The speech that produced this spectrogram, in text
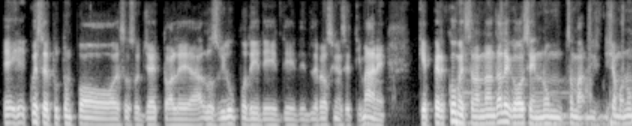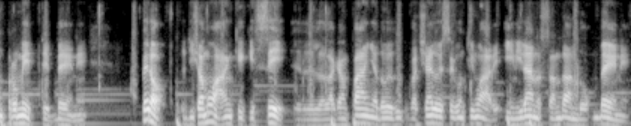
e questo è tutto un po' soggetto alle, allo sviluppo dei, dei, dei, delle prossime settimane, che per come stanno andando le cose non, insomma, diciamo, non promette bene però diciamo anche che se eh, la campagna vaccinale dovesse continuare, in Iran sta andando bene,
